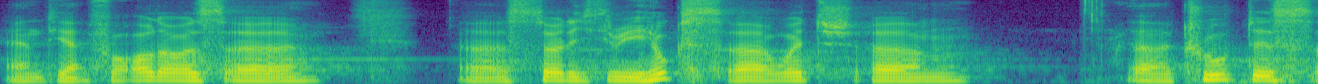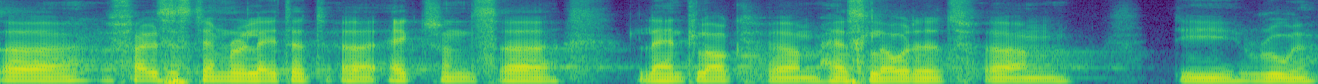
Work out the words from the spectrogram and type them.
And yeah, for all those 33 hooks, which um, uh, group this uh, file system related uh, actions, landlock um, has loaded um, the rule.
